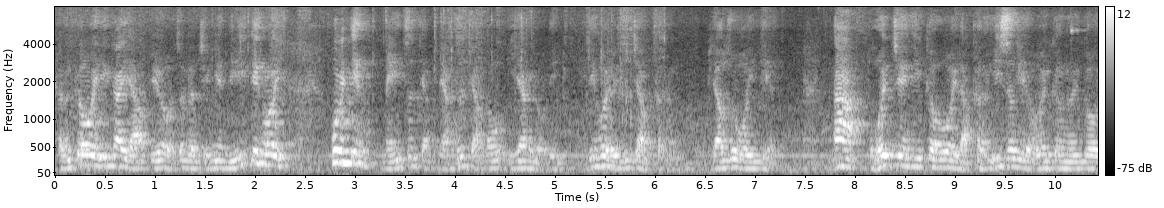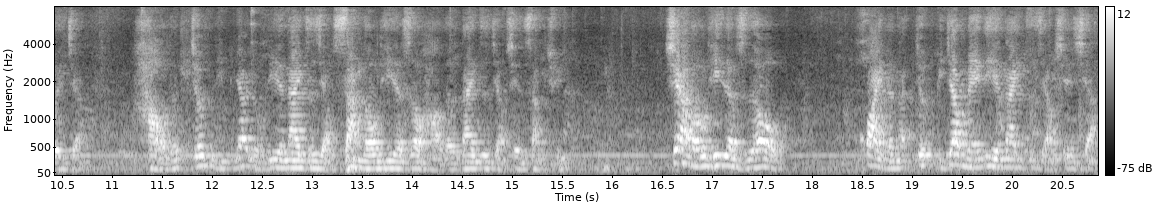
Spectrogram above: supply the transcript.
可能各位应该也要也有这个经验，你一定会不一定每一只脚两只脚都一样有力，一定会有一只脚可能比较弱一点，那我会建议各位的，可能医生也会跟跟各位讲。好的，就是你比较有力的那一只脚上楼梯的时候，好的那一只脚先上去；下楼梯的时候，坏的那就比较没力的那一只脚先下来，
